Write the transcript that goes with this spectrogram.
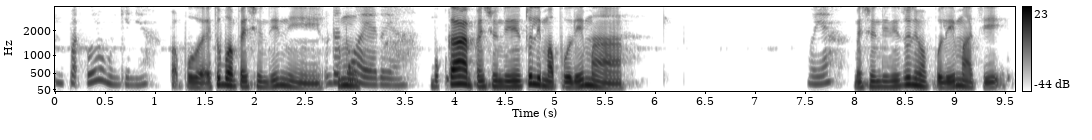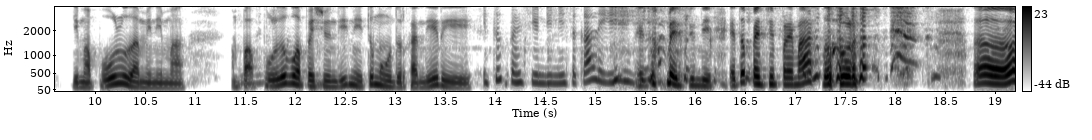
40 mungkin ya. 40. Itu bukan pensiun dini. Udah Itu mu- tua ya tuh ya. Bukan, pensiun dini itu 55. Oh ya? Pensiun dini itu 55, Ci. 50 lah minimal. 40 bukan pensiun dini, itu mengundurkan diri. Itu pensiun dini sekali. itu pensiun di itu pensiun prematur. Eh,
